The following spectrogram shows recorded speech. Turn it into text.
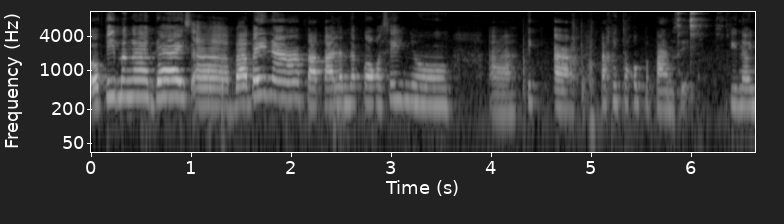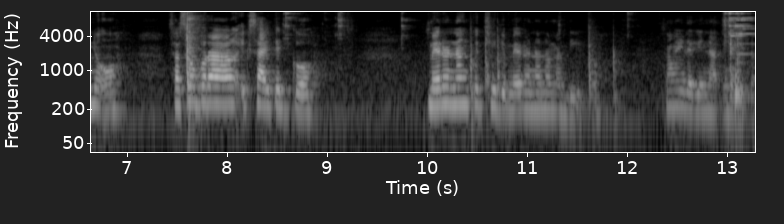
Okay mga guys, ah, bye-bye na. Papalam na po ako sa inyo. Ah, tik, ah, pakita ko pa paano tinaw nyo oh. Sa sobrang excited ko, meron ng kutsilyo, meron na naman dito. So, ilagay natin dito.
